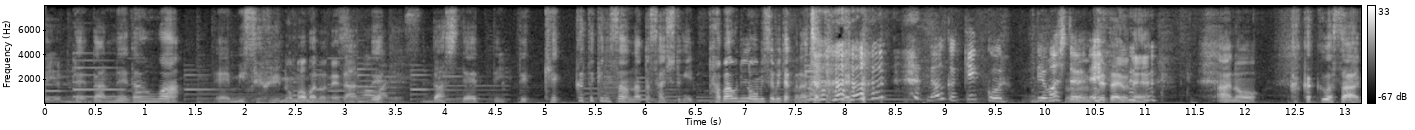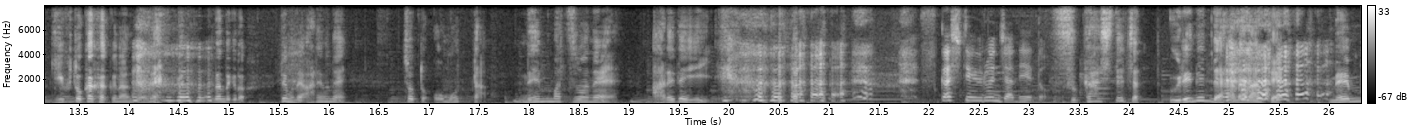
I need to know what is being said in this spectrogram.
言って、うん。だ値段は、えー店売りのままの値段で出してって言って結果的にさなんか最終的に束売りのお店みたくなっちゃったね。なんか結構出ましたようんね、出たよね。あの価格はさギフト価格なんだよね。なんだけどでもねあれはねちょっと思った。年末はね、うん。あれでいい。すかして売るんじゃねえと。すかしてちゃ売れねえんだよ花なんて。年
